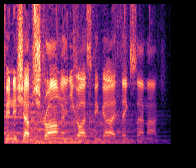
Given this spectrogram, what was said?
finish up strong? And you guys can go. Thanks so much.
